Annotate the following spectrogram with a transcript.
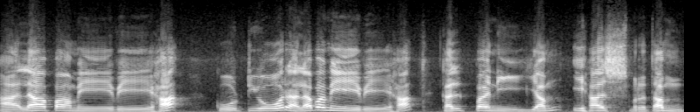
അലപമേവേഹ കോട്യോരലപമേവേഹ കൽപ്പനീയം ഇഹ സ്മൃതം.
